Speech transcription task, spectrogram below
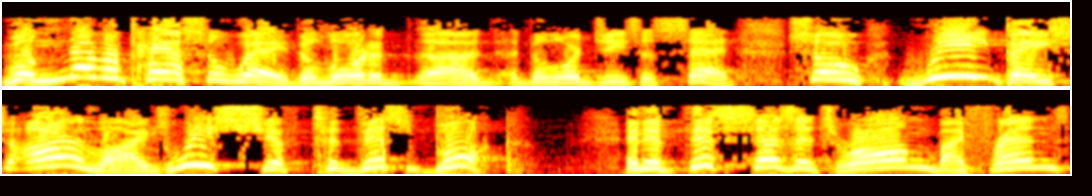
will never pass away, the Lord, uh, the Lord Jesus said. So we base our lives, we shift to this book. And if this says it's wrong, my friends,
